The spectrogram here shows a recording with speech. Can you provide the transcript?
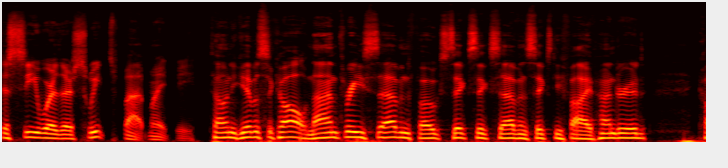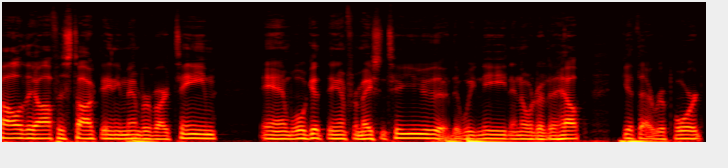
to see where their sweet spot might be? Tony, give us a call 937 folks 667 6500. Call the office, talk to any member of our team, and we'll get the information to you that, that we need in order to help get that report.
